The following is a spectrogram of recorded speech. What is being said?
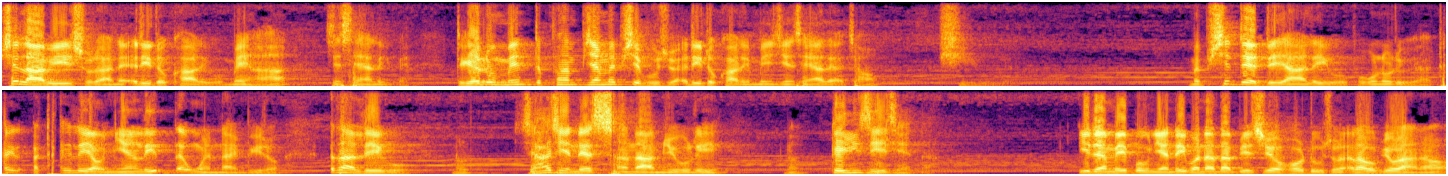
ဖြစ်လာပြီဆိုတာနဲ့အဲ့ဒီဒုက္ခတွေကိုမင်းဟာရင်ဆိုင်ရလိမ့်မယ်တကယ်လို့မင်းတဖန်ပြန်မဖြစ်ဘူးဆိုရင်အဲ့ဒီဒုက္ခတွေမင်းရင်ဆိုင်ရတဲ့အကြောင်းရှိဘူးလေမဖြစ်တဲ့တရားလေးကိုဘုန်းဘုန်းတို့တွေကထိုက်အထိုက်လျောက်ညံလေးတက်ဝင်နိုင်ပြီးတော့အဲ့ဒါလေးကိုနော်ရကျင်တဲ့ဆန္ဒမျိုးလေးနော်ကိန်းစေခြင်းတာဣဒံမေပုံညာနိဗ္ဗာန်တပစ္စယောဟောတုဆိုတာအဲ့ဒါကိုပြောတာနော်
